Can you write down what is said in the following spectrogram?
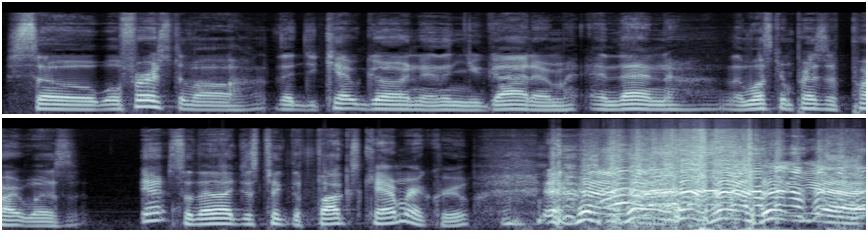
so, well, first of all, that you kept going and then you got him. And then the most impressive part was, yeah, so then I just took the Fox camera crew. yeah,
